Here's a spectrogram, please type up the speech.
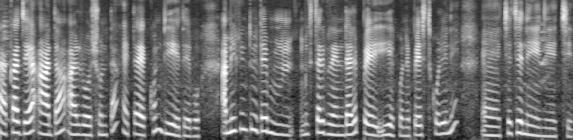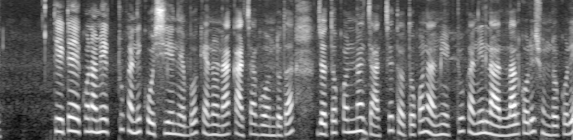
রাখা যে আদা আর রসুনটা, এটা এখন দিয়ে দেব। আমি কিন্তু এটা মিক্সার গ্রাইন্ডারে ইয়ে করে পেস্ট করে নিই ছেঁচে নিয়ে নিয়েছি। তো এটা এখন আমি একটুখানি কষিয়ে নেব, কেননা কাঁচা গন্ধটা যতক্ষণ না যাচ্ছে ততক্ষণ আমি একটুখানি লাল লাল করে সুন্দর করে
